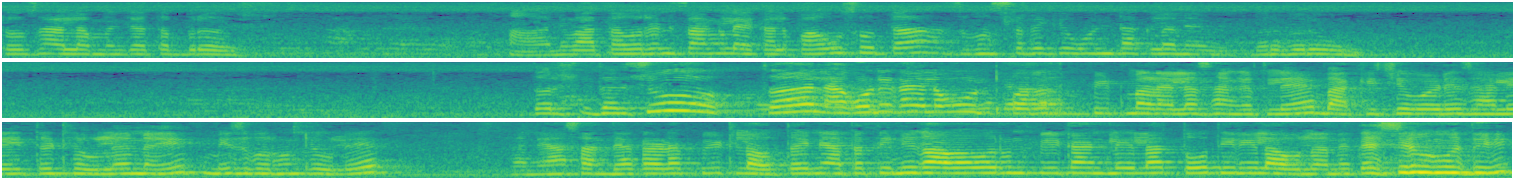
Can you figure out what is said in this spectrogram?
तो झाला म्हणजे आता ब्रश. आणि वातावरण चांगलं आहे काल पाऊस होता. आज मस्तपैकी ऊन टाकला नाही. भरभर ऊन दर्शू दर्शू चल आगोडे खायला उठ. परत पीठ मळायला सांगितले. बाकीचे वडे झाले इथे ठेवले नाहीत. मीच भरून ठेवले. आणि हा संध्याकाळला पीठ लावतोय. आणि आता तिने गावावरून पीठ आणलेला तो तिने लावला नाही त्याच्यामध्ये.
